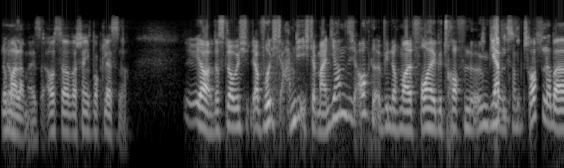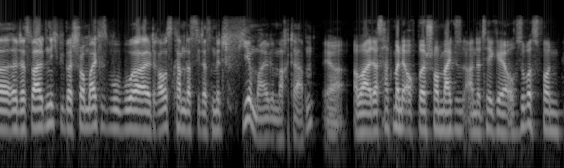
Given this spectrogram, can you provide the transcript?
Normalerweise. Ja. Außer wahrscheinlich Brock Lesnar. Ja, das glaube ich, obwohl ich, haben die, ich meine, die haben sich auch irgendwie nochmal vorher getroffen. Irgendwie die haben sich getroffen, aber äh, das war halt nicht wie bei Shawn Michaels, wo, wo er halt rauskam, dass sie das Match viermal gemacht haben. Ja, aber das hat man ja auch bei Shawn Michaels und Undertaker ja auch sowas von.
